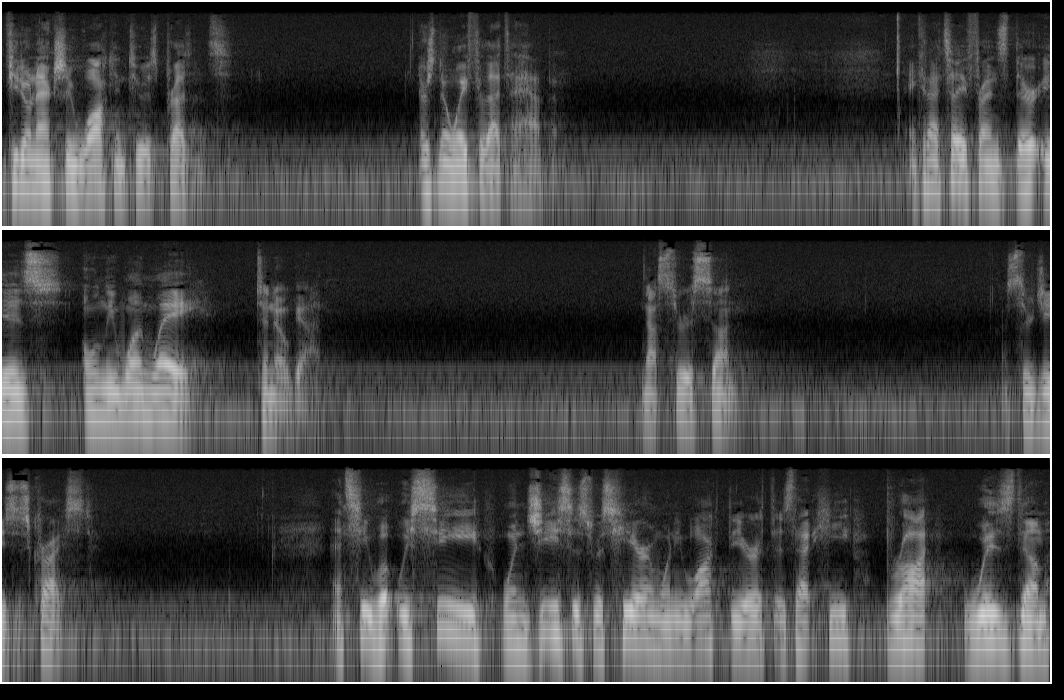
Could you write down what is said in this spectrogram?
if you don't actually walk into his presence. There's no way for that to happen. And can I tell you, friends, there is only one way to know God. And that's through his Son. That's through Jesus Christ. And see, what we see when Jesus was here and when he walked the earth is that he brought wisdom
